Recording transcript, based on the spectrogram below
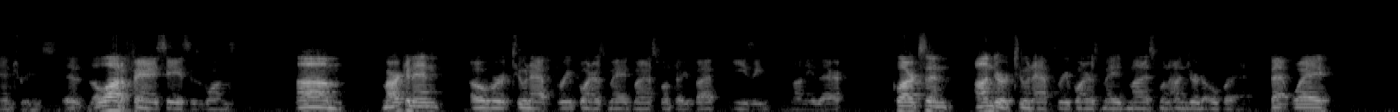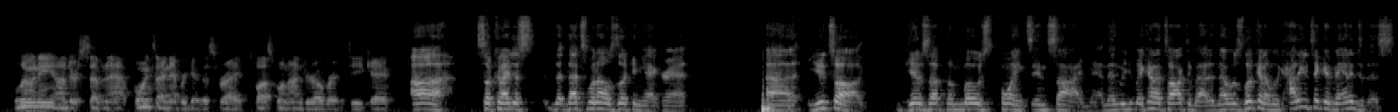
entries. It, a lot of fantasy aces ones. Um, Markkanen over two and a half three pointers made minus one thirty five. Easy money there. Clarkson under two and a half three pointers made minus one hundred over at Betway. Looney under seven and a half points. I never get this right. Plus one hundred over at DK. Uh so can I just? that's what I was looking at, Grant. Uh, Utah gives up the most points inside, man. Then we, we kind of talked about it, and I was looking. I'm like, how do you take advantage of this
